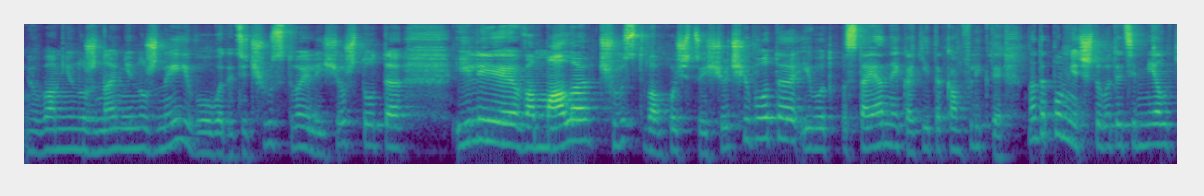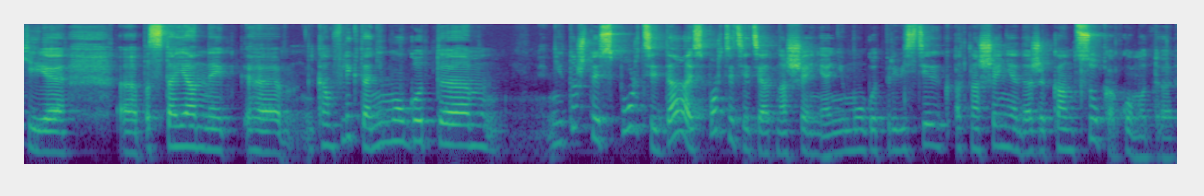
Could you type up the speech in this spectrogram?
вам не, нужна, не нужны его вот эти чувства или еще что-то, или вам мало чувств, вам хочется еще чего-то, и вот постоянные какие-то конфликты. Надо помнить, что вот эти мелкие постоянные конфликты, они могут эм, не то что испортить, да, испортить эти отношения, они могут привести отношения даже к концу какому-то,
